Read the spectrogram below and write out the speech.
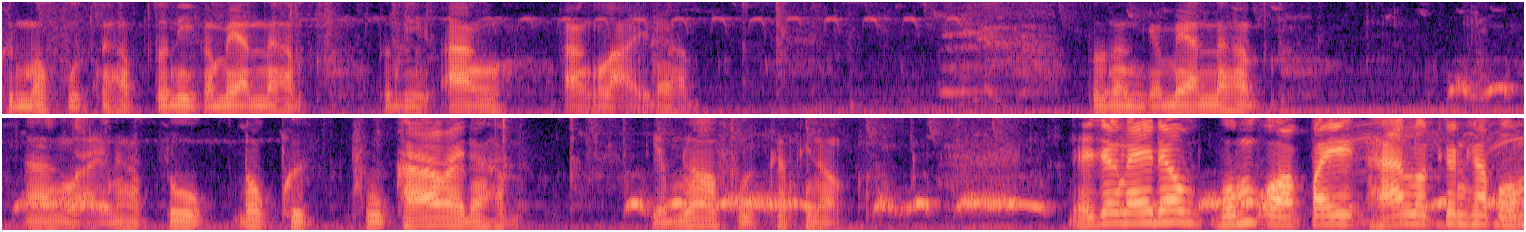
ขึ้นมาฝึกนะครับ ตัวนี้ก็แม่นนะครับ ตัวนี้อ่างอ่างไหลนะครับ ตัวนั้นก็แม่นนะครับอ่างไหลนะครับลูกนกผึกผูกขาไว้นะครับ เตรียมล่อฝึกครับพี่น้องเดี๋ยวจังไหนเดี๋ยวผมออกไปหารถกันครับผม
